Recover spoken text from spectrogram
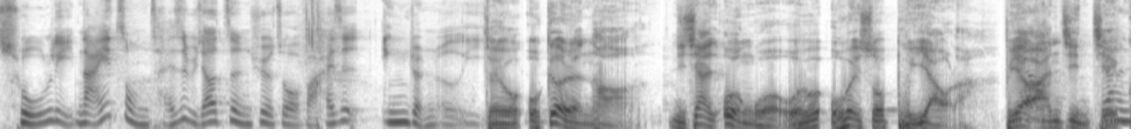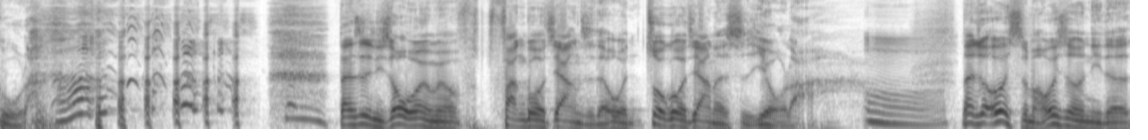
处理哪一种才是比较正确的做法，还是因人而异？对我我个人哈，你现在问我，我我会说不要啦，不要安静解雇了。但是你说我有没有犯过这样子的问，做过这样的事？有啦。嗯，那你说为什么？为什么你的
